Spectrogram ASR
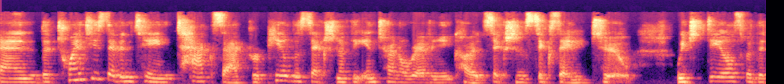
And the 2017 Tax Act repealed the section of the Internal Revenue Code, Section 682, which deals with the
